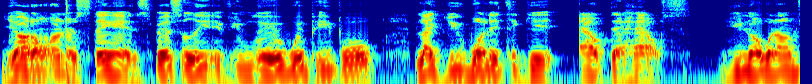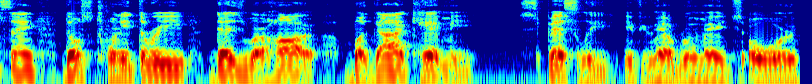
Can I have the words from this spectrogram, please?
Y'all don't understand, especially if you live with people like you wanted to get out the house you know what I'm saying? Those 23 days were hard, but God kept me. Especially if you have roommates or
